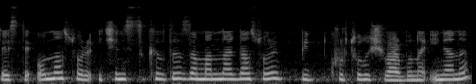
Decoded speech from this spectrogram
Destek. Ondan sonra içiniz sıkıldığı zamanlardan sonra bir kurtuluş var. Buna inanın.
